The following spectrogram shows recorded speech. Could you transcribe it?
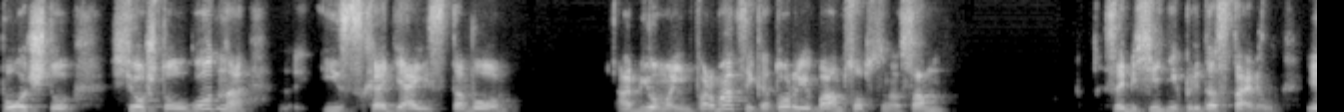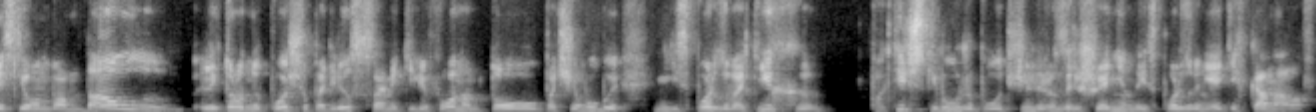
почту, все что угодно, исходя из того объема информации, который вам, собственно, сам собеседник предоставил. Если он вам дал электронную почту, поделился с вами телефоном, то почему бы не использовать их? Фактически вы уже получили разрешение на использование этих каналов.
